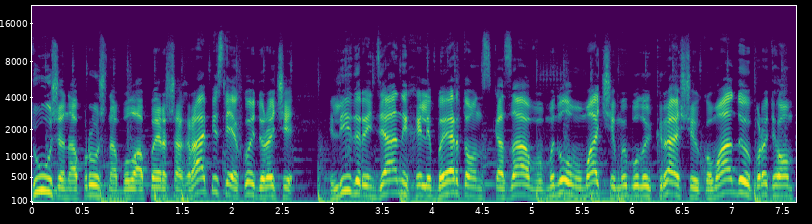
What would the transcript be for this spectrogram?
Дуже напружена була перша гра, після якої, до речі, лідер Індіани Хелібертон сказав в минулому матчі ми були кращою командою протягом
